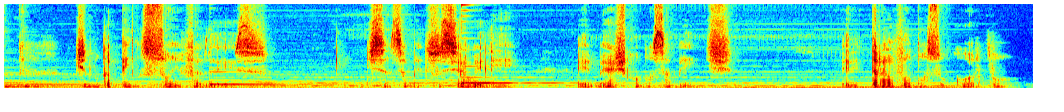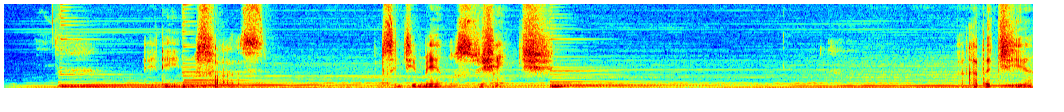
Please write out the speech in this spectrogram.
A gente nunca pensou em fazer isso. O distanciamento social ele, ele mexe com nossa mente, ele trava o nosso corpo, ele nos faz sentir menos gente. A cada dia,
